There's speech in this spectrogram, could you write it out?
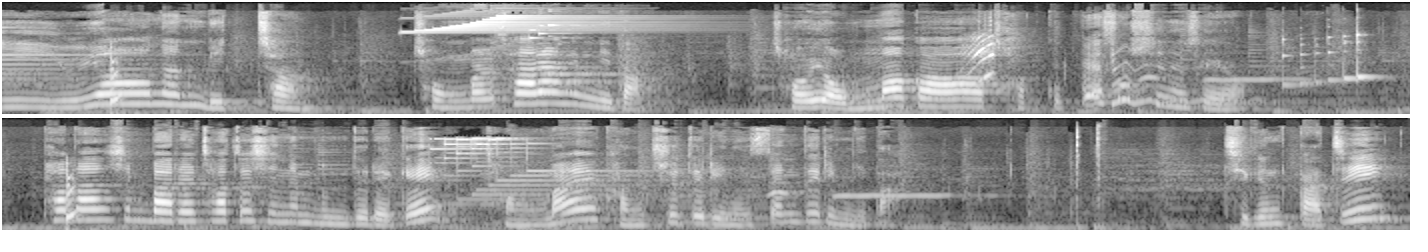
이 유연한 밑창 정말 사랑입니다. 저희 엄마가 자꾸 뺏어 신으세요. 편한 신발을 찾으시는 분들에게 정말 강추드리는 샌들입니다. 지금까지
